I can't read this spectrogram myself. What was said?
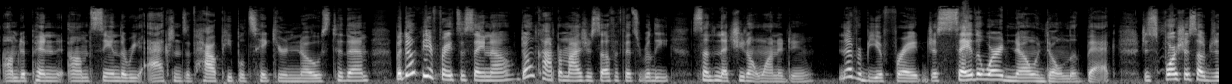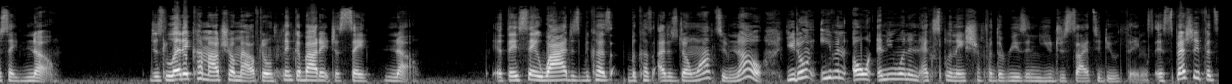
um, depending um seeing the reactions of how people take your no's to them. But don't be afraid to say no. Don't compromise yourself if it's really something that you don't want to do. Never be afraid. Just say the word no and don't look back. Just force yourself to just say no. Just let it come out your mouth. Don't think about it. Just say no. If they say why, just because because I just don't want to. No, you don't even owe anyone an explanation for the reason you decide to do things. Especially if it's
